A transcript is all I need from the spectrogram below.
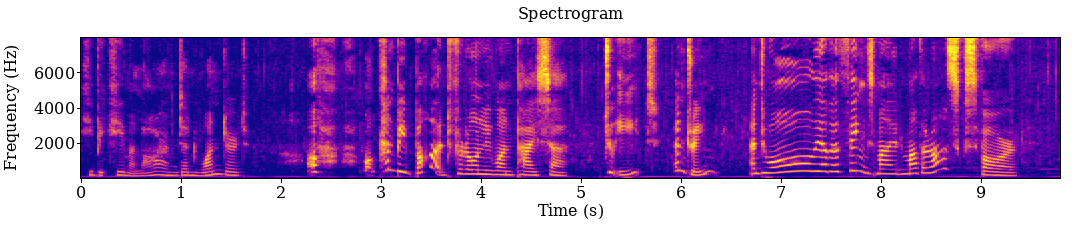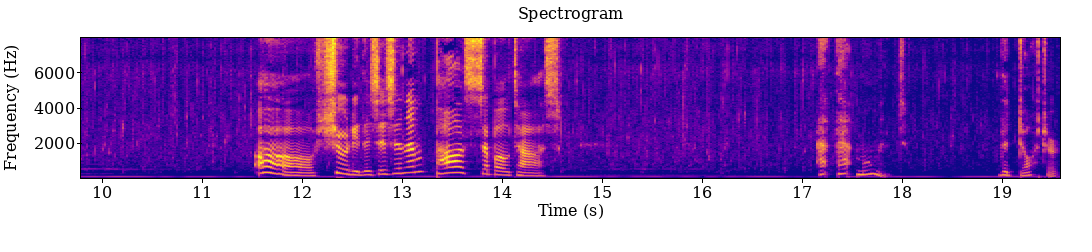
he became alarmed and wondered, Oh, what can be bought for only one paisa? To eat and drink and do all the other things my mother asks for. Oh, surely this is an impossible task. At that moment, the daughter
